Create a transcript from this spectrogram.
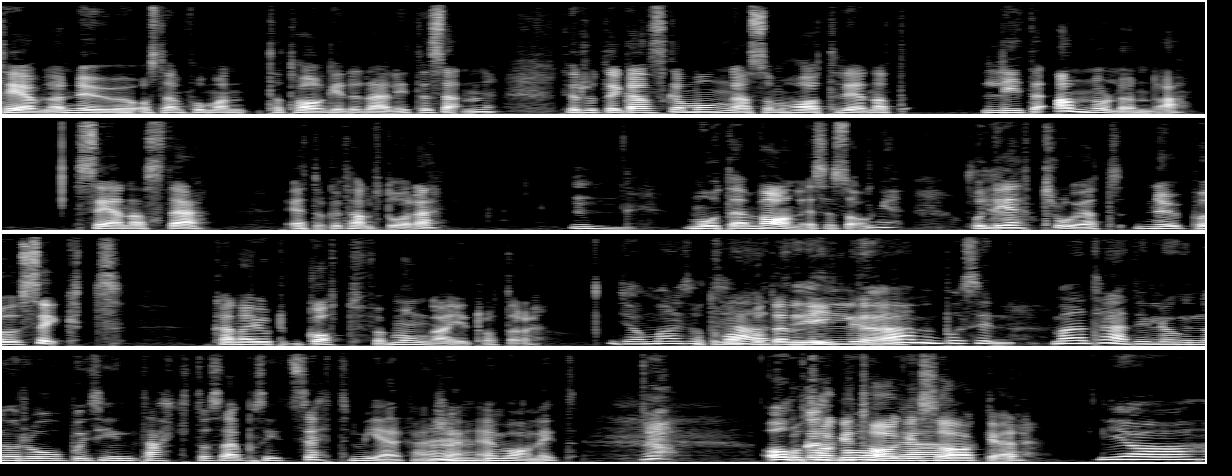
tävla nu och sen får man ta tag i det där lite sen. Så jag tror att det är ganska många som har tränat lite annorlunda senaste ett och ett halvt året Mm. mot en vanlig säsong. Och det tror jag att nu på sikt kan ha gjort gott för många idrottare. Ja, man har, liksom har fått tränat en i, lite- lu- ja, men på sin, man har tränat i lugn och ro i sin takt och så här på sitt sätt mer kanske Mm. än vanligt. Och, att tagit tag i många- saker. Ja.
